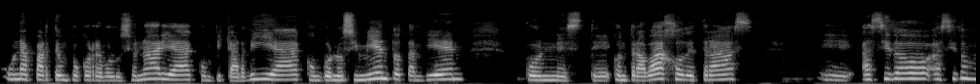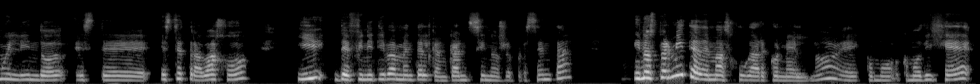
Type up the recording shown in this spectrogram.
una parte un poco revolucionaria, con picardía, con conocimiento también, con, este, con trabajo detrás. Eh, ha, sido, ha sido muy lindo este, este trabajo y definitivamente el Cancán sí nos representa y nos permite además jugar con él, ¿no? Eh, como, como dije,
